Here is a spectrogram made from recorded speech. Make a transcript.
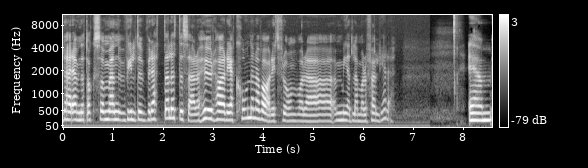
det här ämnet också men vill du berätta lite så här, hur har reaktionerna varit från våra medlemmar och följare? Um,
